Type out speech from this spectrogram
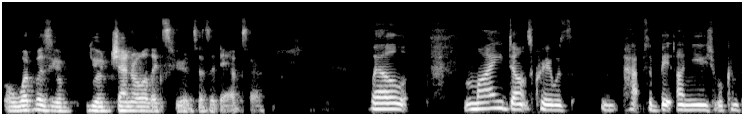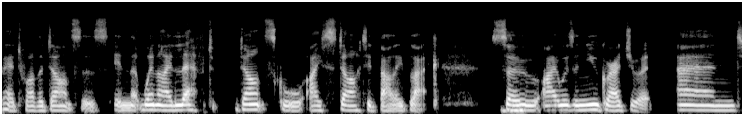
Or what was your, your general experience as a dancer? Well, my dance career was perhaps a bit unusual compared to other dancers in that when I left dance school, I started Ballet Black. So mm-hmm. I was a new graduate and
